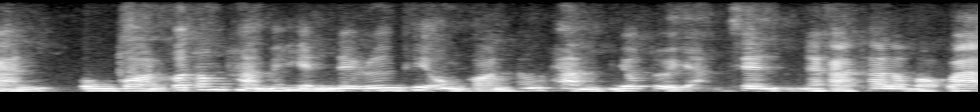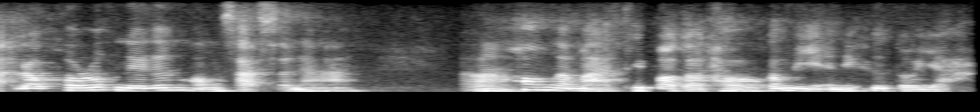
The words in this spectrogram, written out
กัน องค์กรก็ต้องทำให้เห็นในเรื่องที่องค์กรต้องทำยกตัวอย่างเช่นนะคะ ถ้าเราบอกว่าเราเคารพในเรื่องของศาสนา ห้องละหมาดที่ปตทก็มีอันนี้คือตัวอย่าง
